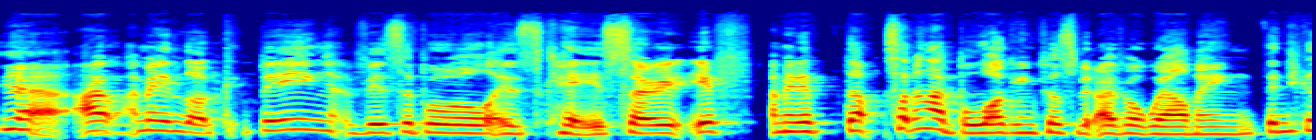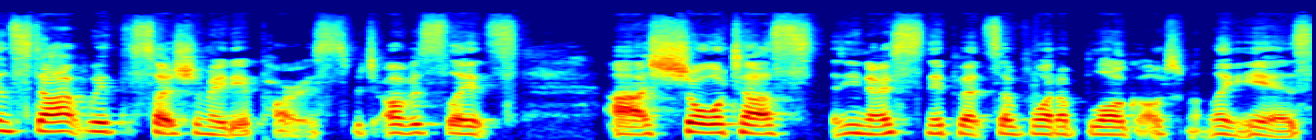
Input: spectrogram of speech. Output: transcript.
yeah, I, I, mean, look, being visible is key. So if I mean, if something like blogging feels a bit overwhelming, then you can start with social media posts, which obviously it's uh, shorter, you know, snippets of what a blog ultimately is.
